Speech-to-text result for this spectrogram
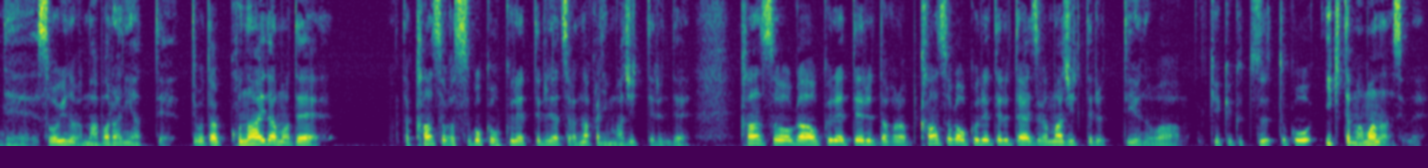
でそういうのがまばらにあって。ってことはこの間まで乾燥がすごく遅れてるやつが中に混じってるんで乾燥が遅れてるだから乾燥が遅れてる大豆が混じってるっていうのは結局ずっとこう生きたままなんですよね。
